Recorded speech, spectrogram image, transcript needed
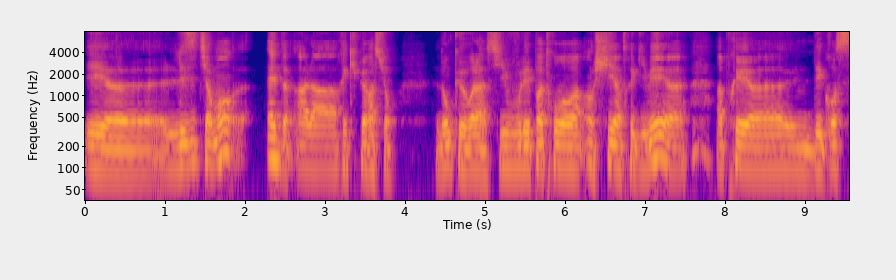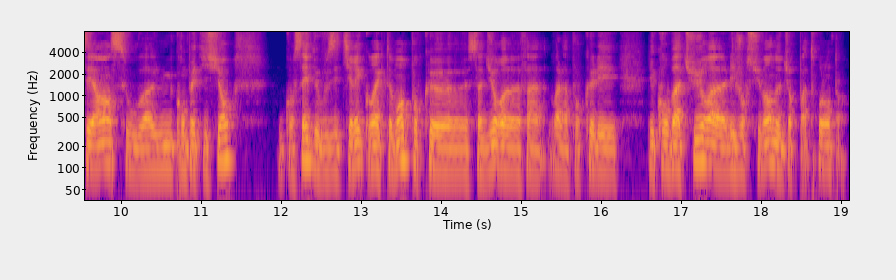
et euh, les étirements aident à la récupération. Donc euh, voilà, si vous voulez pas trop en chier entre guillemets euh, après euh, une des grosses séances ou une compétition, vous conseille de vous étirer correctement pour que ça dure, euh, enfin voilà, pour que les les courbatures euh, les jours suivants ne durent pas trop longtemps.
